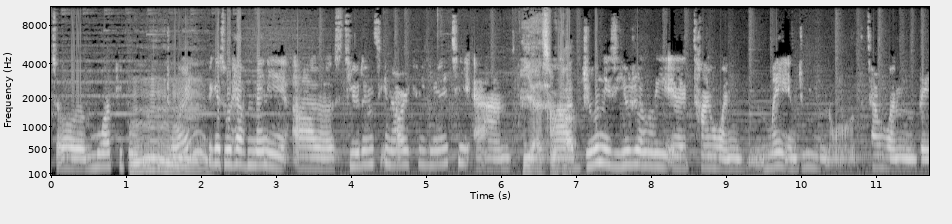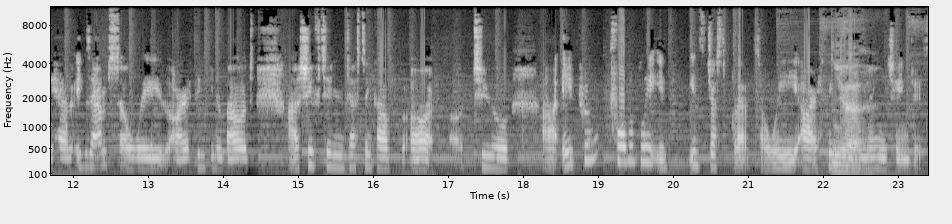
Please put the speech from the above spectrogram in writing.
so more people mm. join because we have many uh, students in our community, and yes, uh, June is usually a time when May and June, or the time when they have exams. So we are thinking about uh, shifting Testing Cup uh, to April. Probably it it's just planned. So we are thinking yeah. many changes.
